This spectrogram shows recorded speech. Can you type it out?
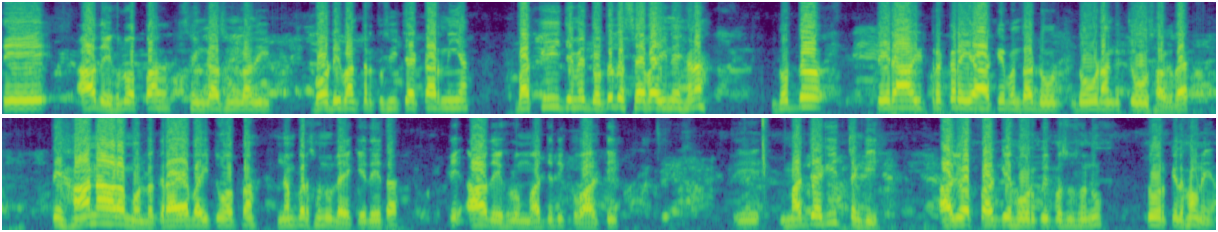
ਤੇ ਆਹ ਦੇਖ ਲਓ ਆਪਾਂ ਸਿੰਗਾ ਸੁੰਗਾ ਦੀ ਬਾਡੀ ਬੰਤਰ ਤੁਸੀਂ ਚੈੱਕ ਕਰਨੀ ਆ। ਬਾਕੀ ਜਿਵੇਂ ਦੁੱਧ ਦੱਸਿਆ ਬਾਈ ਨੇ, ਹੈਨਾ? ਦੁੱਧ 13 ਲੀਟਰ ਘਰੇ ਆ ਕੇ ਬੰਦਾ ਦੋ ਦੋ ਡੰਗ ਚੋ ਸਕਦਾ ਹੈ। ਤੇ ਹਾਂ, ਨਾਲ ਵਾਲਾ ਮੁੱਲ ਕਰਾਇਆ ਬਾਈ ਤੋਂ ਆਪਾਂ, ਨੰਬਰ ਤੁਹਾਨੂੰ ਲੈ ਕੇ ਦੇਤਾ। ਤੇ ਆਹ ਦੇਖ ਲਓ ਮੱਝ ਦੀ ਕੁਆਲਿਟੀ ਤੇ ਮੱਝ ਹੈਗੀ ਚੰਗੀ। ਆਜੋ ਆਪਾਂ ਅੱਗੇ ਹੋਰ ਕੋਈ ਪਸ਼ੂ ਤੁਹਾਨੂੰ ਤੋਰ ਕੇ ਦਿਖਾਉਣੇ ਆ।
